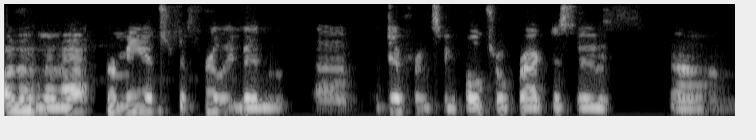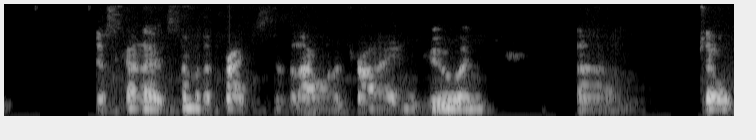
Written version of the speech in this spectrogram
other than that, for me, it's just really been uh, a difference in cultural practices, um, just kind of some of the practices that I want to try and do. And um, so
